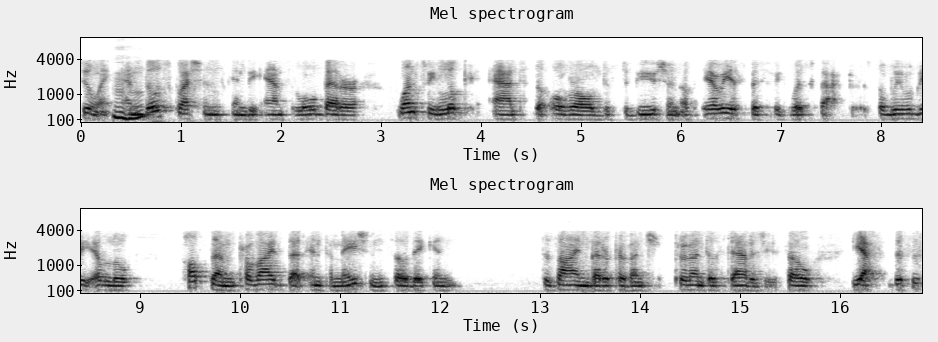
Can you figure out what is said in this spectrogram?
doing? Mm-hmm. And those questions can be answered a little better once we look at the overall distribution of area specific risk factors. So we will be able to help them provide that information so they can design better prevention, preventive strategies. So yes, this is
